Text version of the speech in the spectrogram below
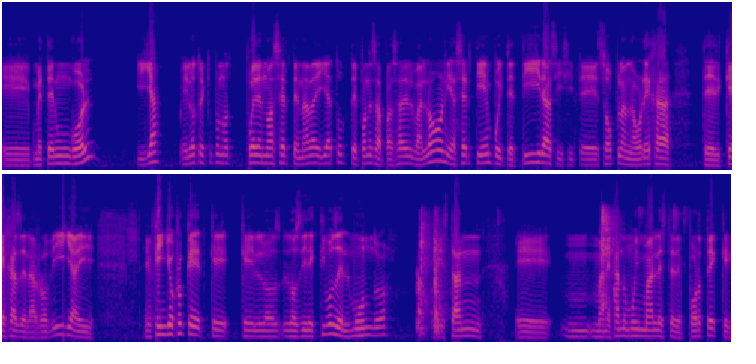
eh, meter un gol y ya, el otro equipo no puede no hacerte nada y ya tú te pones a pasar el balón y hacer tiempo y te tiras y si te soplan la oreja te quejas de la rodilla y, en fin, yo creo que, que, los, los, directivos del mundo están eh, manejando muy mal este deporte que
